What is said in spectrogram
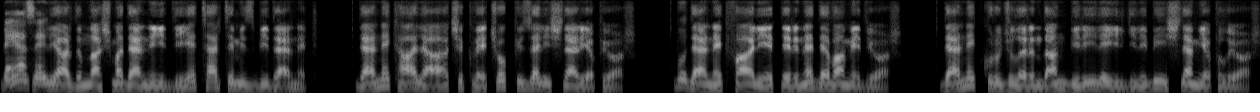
Beyaz El Yardımlaşma Derneği diye tertemiz bir dernek. Dernek hala açık ve çok güzel işler yapıyor. Bu dernek faaliyetlerine devam ediyor. Dernek kurucularından biriyle ilgili bir işlem yapılıyor.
